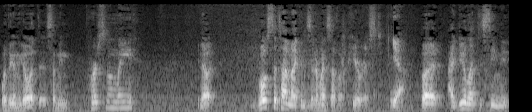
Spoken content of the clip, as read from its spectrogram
where they're they going to go with this? I mean, personally, you know, most of the time I consider myself a purist. Yeah. but I do like to see new,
